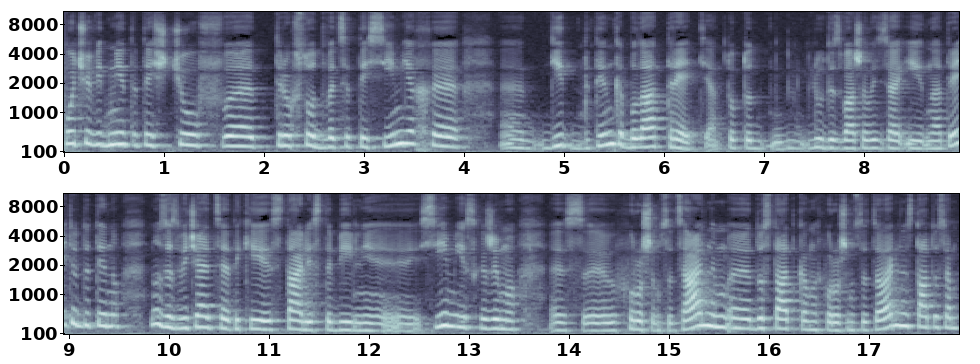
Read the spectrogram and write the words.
Хочу відмітити, що в е, 320 сім'ях е, е, діт- дитинка була третя. Тобто люди зважилися і на третю дитину. Ну, зазвичай це такі сталі стабільні е, сім'ї, скажімо, е, з е, хорошим соціальним е, достатком, з хорошим соціальним статусом.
